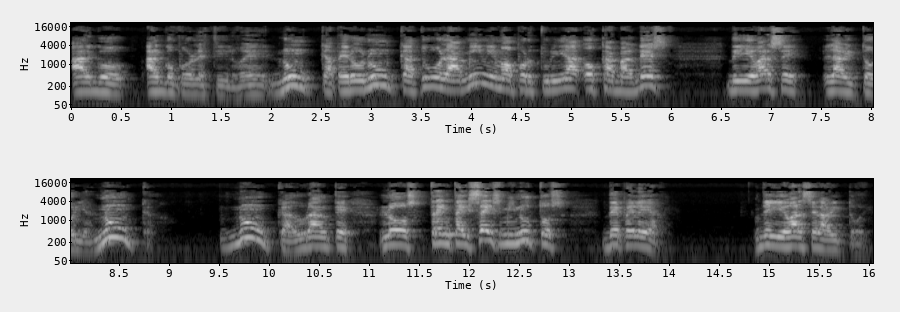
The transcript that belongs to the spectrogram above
algo, algo por el estilo. ¿eh? Nunca, pero nunca tuvo la mínima oportunidad Oscar Valdés de llevarse la victoria. Nunca, nunca durante los 36 minutos de pelea de llevarse la victoria.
